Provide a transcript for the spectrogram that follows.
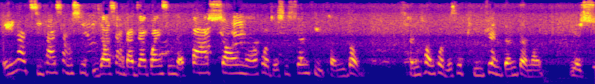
诶，那其他像是比较像大家关心的发烧呢，或者是身体疼痛、疼痛或者是疲倦等等呢，也是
